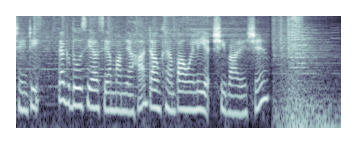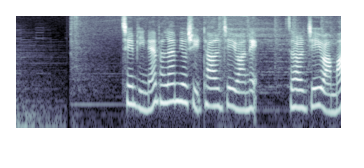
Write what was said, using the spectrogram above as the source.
ချိန်ထိတက္ကသိုလ်ဆရာဆရာမများဟာတောင်ခံပါဝင်လျက်ရှိပါတယ်ရှင်။ချင်းပြည်နယ်ဗလန်းမြို့ရှိထားကျေးရွာနဲ့ဇာကျေးရွာမှာ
